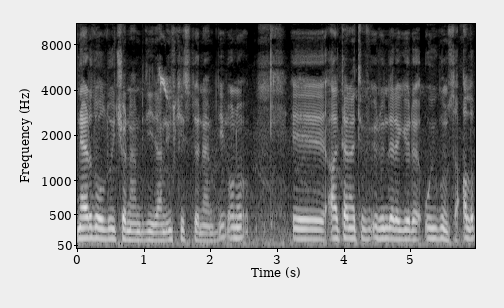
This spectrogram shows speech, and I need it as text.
nerede olduğu hiç önemli değil yani ülkesi de önemli değil. Onu e, alternatif ürünlere göre uygunsa alıp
